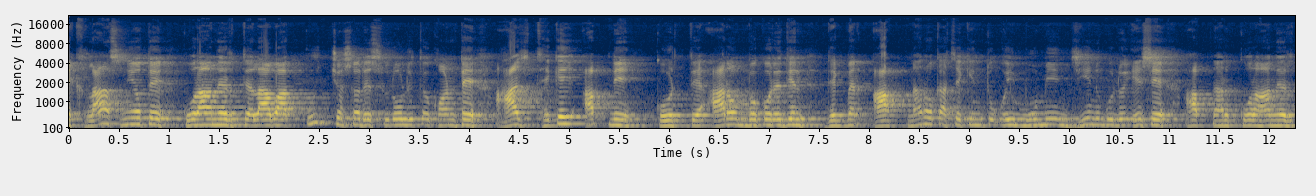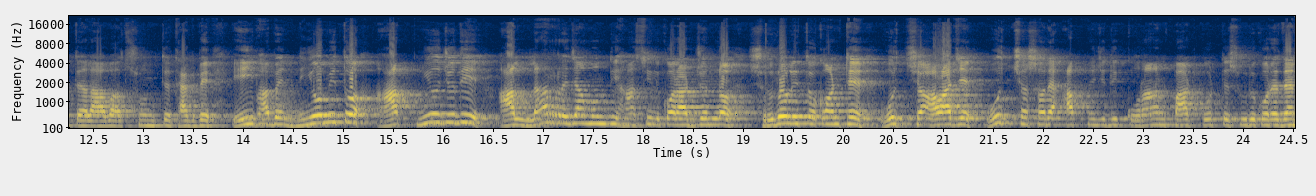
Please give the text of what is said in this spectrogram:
এখলাস নিয়তে কোরআনের তেলাওয়াত উচ্চস্বরে সুললিত কণ্ঠে আজ থেকেই আপনি করতে আরম্ভ করে দিন। দেখবেন আপনারও কাছে কিন্তু ওই মুমিন জিনগুলো এসে আপনার কোরআনের তেলাওয়াত শুনতে থাকবে। এইভাবে নিয়মিত আপনিও যদি আল্লাহর রেজামন্দি হাসিল করার জন্য সুললিত কণ্ঠে উচ্চ আওয়াজে, উচ্চ স্বরে আপনি যদি কোরআন পাঠ করতে শুরু করে দেন,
